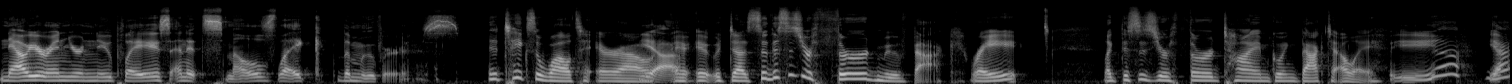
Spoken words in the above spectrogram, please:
now you're in your new place and it smells like the movers. it takes a while to air out. Yeah. it, it, does. So this is your third move back, right? Like this is your third time going back to LA. Yeah, yeah,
